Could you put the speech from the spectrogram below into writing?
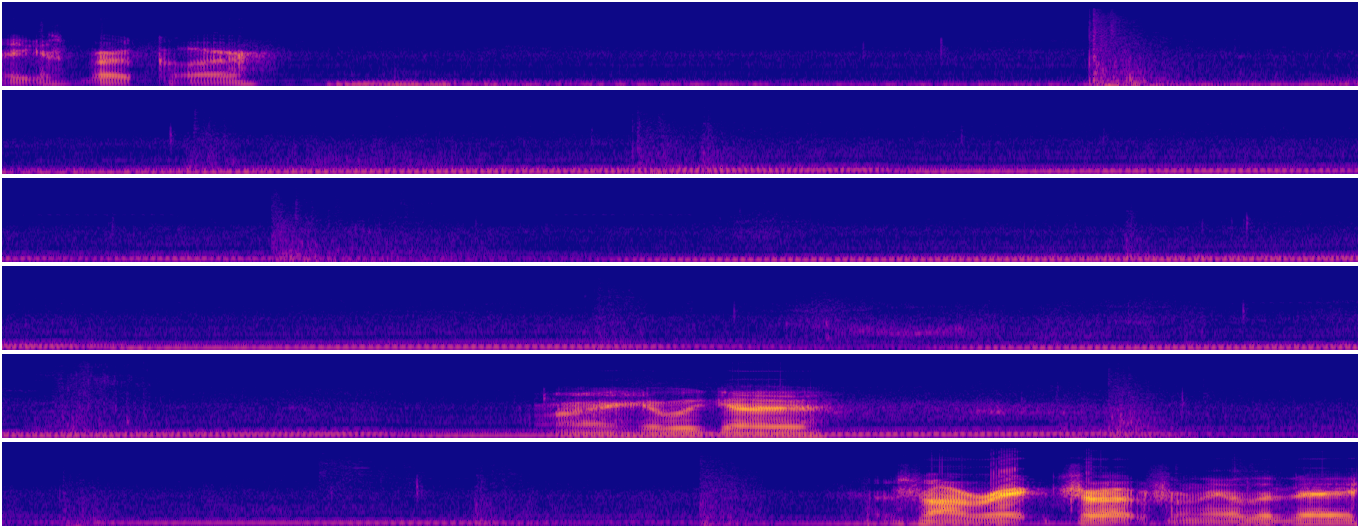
Biggest broke car. Alright, here we go. There's my wreck truck from the other day.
